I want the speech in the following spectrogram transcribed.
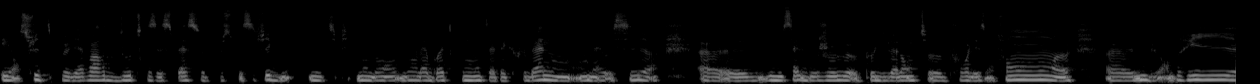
et ensuite, peut y avoir d'autres espaces plus spécifiques. Donc, nous, typiquement, dans, la boîte qu'on monte avec Ruben, on, on a aussi une salle de jeu polyvalente pour les enfants, une buanderie,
